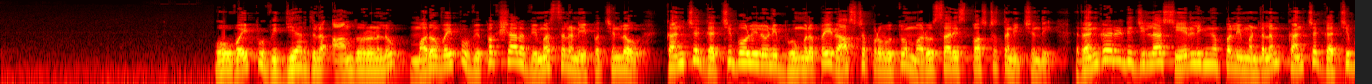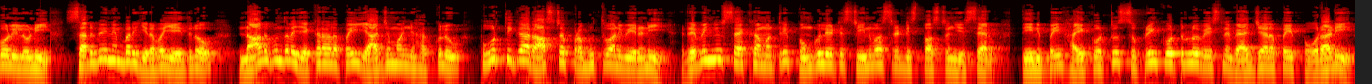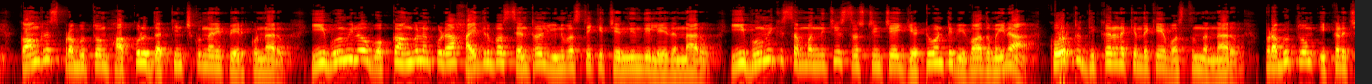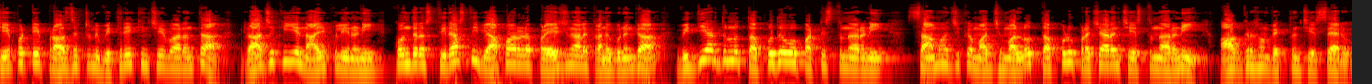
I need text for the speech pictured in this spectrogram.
ఓవైపు విద్యార్థుల ఆందోళనలు మరోవైపు విపక్షాల విమర్శల నేపథ్యంలో కంచె గచ్చిబౌలిలోని భూములపై రాష్ట్ర ప్రభుత్వం మరోసారి స్పష్టతనిచ్చింది. రంగారెడ్డి జిల్లా శేరిలింగంపల్లి మండలం కంచె గచ్చిబౌలిలోని సర్వే నెంబర్ ఇరవై ఐదులో నాలుగు వందల ఎకరాలపై యాజమాన్య హక్కులు పూర్తిగా రాష్ట్ర ప్రభుత్వానివేనని రెవెన్యూ శాఖ మంత్రి పొంగులేటి శ్రీనివాసరెడ్డి స్పష్టం చేశారు. దీనిపై హైకోర్టు సుప్రీంకోర్టులో వేసిన వ్యాజ్యాలపై పోరాడి కాంగ్రెస్ ప్రభుత్వం హక్కులు దక్కించుకుందని పేర్కొన్నారు. ఈ భూమిలో ఒక్క అంగుళం కూడా హైదరాబాద్ సెంట్రల్ యూనివర్సిటీకి చెందింది లేదన్నారు. ఈ భూమికి సంబంధించి సృష్టించే ఎటువంటి వివాదమైనా కోర్టు ధిక్కరణ కిందకే వస్తుందన్నారు. ప్రభుత్వం ఇక్కడ చేపట్టే ప్రాజెక్టును వ్యతిరేకించే వారంతా రాజకీయ నాయకులేనని కొందరు స్థిరాస్తి వ్యాపారుల ప్రయోజనాలకు అనుగుణంగా విద్యార్థులను తప్పుదోవ పట్టిస్తున్నారని సామాజిక మాధ్యమాల్లో తప్పుడు ప్రచారం చేస్తున్నారని ఆగ్రహం వ్యక్తం చేశారు.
